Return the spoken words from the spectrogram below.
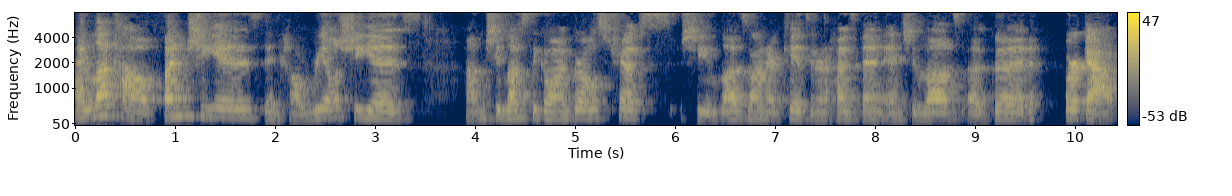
I love how fun she is and how real she is. Um, she loves to go on girls' trips. She loves on her kids and her husband, and she loves a good workout.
